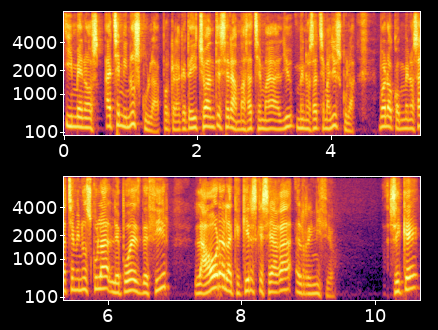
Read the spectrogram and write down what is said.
y menos H minúscula, porque la que te he dicho antes era más H menos H mayúscula. Bueno, con menos H minúscula le puedes decir la hora a la que quieres que se haga el reinicio. Así que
